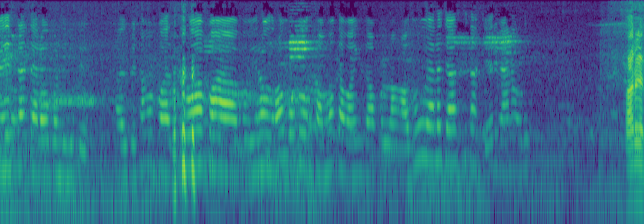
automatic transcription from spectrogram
வேஸ்டா செலவு பண்ணிக்கிட்டு. அது பேசாம பத்து ரூபா ப- இருபது ரூபா போட்டு ஒரு சமோசா வாங்கி சாப்பிடலாம். அதுவும் விலை ஜாஸ்தி தான். சரி வேணாம் விடு. பாருங்க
